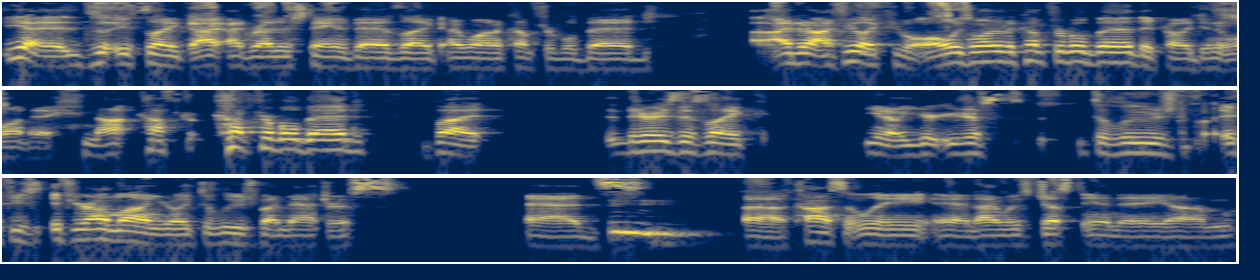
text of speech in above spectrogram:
yeah, it's, it's like I, would rather stay in bed. Like I want a comfortable bed. I don't. I feel like people always wanted a comfortable bed. They probably didn't want a not comfort, comfortable bed, but there is this like, you know, you're you're just deluged. If you if you're online, you're like deluged by mattress ads mm-hmm. uh, constantly. And I was just in a, um,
